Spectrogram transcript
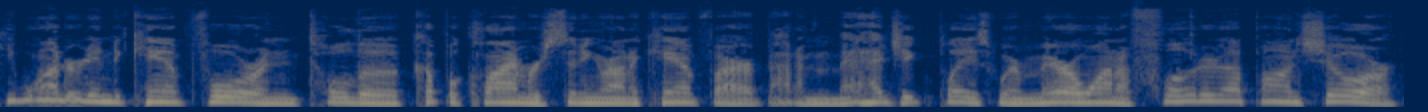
he wandered into Camp 4 and told a couple climbers sitting around a campfire about a magic place where marijuana floated up on shore.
